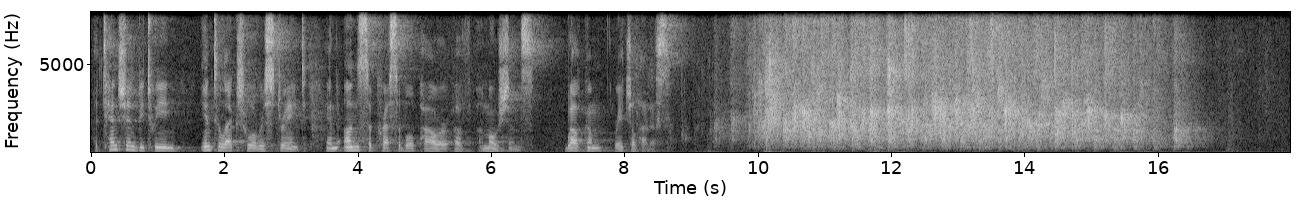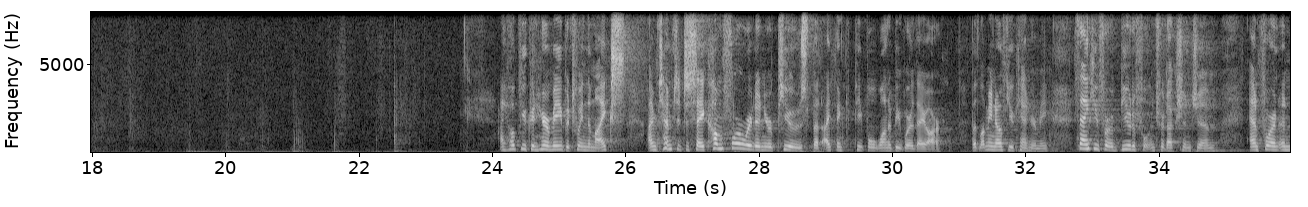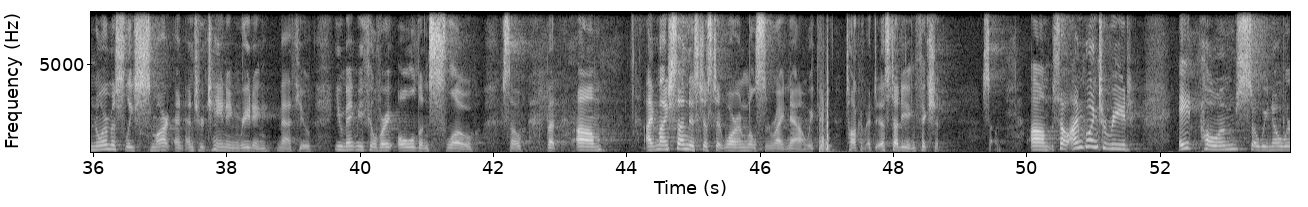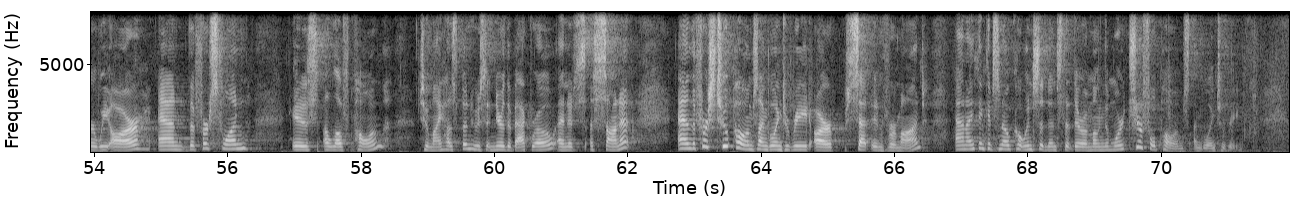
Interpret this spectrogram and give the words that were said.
a tension between intellectual restraint and unsuppressible power of emotions. Welcome, Rachel Hadas. I hope you can hear me between the mics. I'm tempted to say, come forward in your pews, but I think people want to be where they are. But let me know if you can't hear me. Thank you for a beautiful introduction, Jim, and for an enormously smart and entertaining reading, Matthew. You make me feel very old and slow. So, but um, I, my son is just at Warren Wilson right now. We can talk about uh, studying fiction. So, um, so I'm going to read eight poems so we know where we are. And the first one is a love poem to my husband, who's in near the back row, and it's a sonnet. And the first two poems I'm going to read are set in Vermont, and I think it's no coincidence that they're among the more cheerful poems I'm going to read.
